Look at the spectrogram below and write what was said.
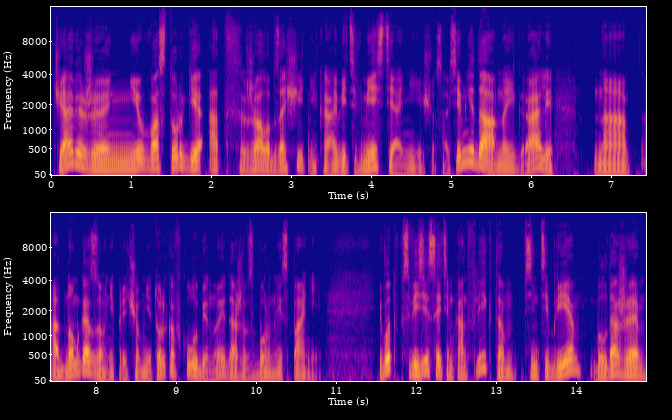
Чави же не в восторге от жалоб защитника, а ведь вместе они еще совсем недавно играли на одном газоне, причем не только в клубе, но и даже в сборной Испании. И вот в связи с этим конфликтом в сентябре был даже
